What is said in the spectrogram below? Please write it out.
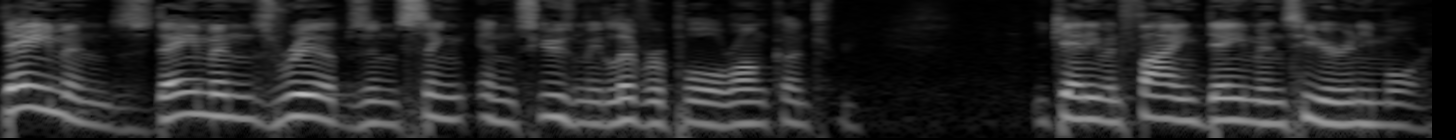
Damon's, Damon's Ribs in, Sing, in, excuse me, Liverpool, wrong country. You can't even find Damon's here anymore.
